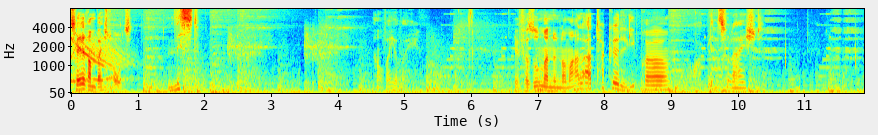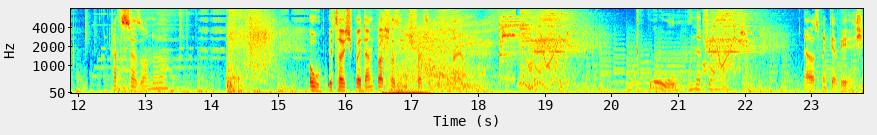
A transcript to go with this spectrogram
Zellram weicht aus. Mist. Oh wei, oh wei. Wir versuchen mal eine normale Attacke. Libra. Oh, Blitz vielleicht. Tanz der Sonne. Oh, jetzt habe ich bei Dankwart versehentlich falsch. Naja. Oh, 194. Ja, das bringt ja wenig.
